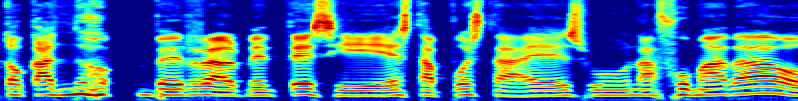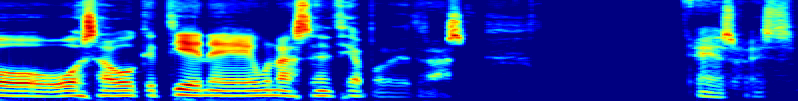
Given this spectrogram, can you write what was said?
tocando ver realmente si esta apuesta es una fumada o es algo que tiene una esencia por detrás. Eso es.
